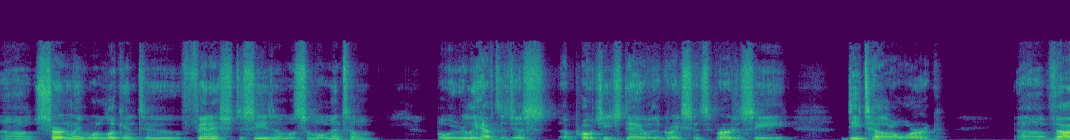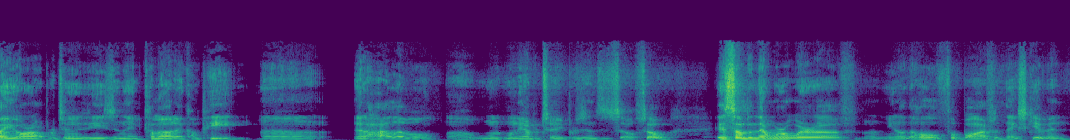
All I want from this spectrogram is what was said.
uh, certainly, we're looking to finish the season with some momentum, but we really have to just approach each day with a great sense of urgency, detail our work, uh, value our opportunities, and then come out and compete uh, at a high level uh, when, when, the opportunity presents itself. So it's something that we're aware of. You know, the whole football after Thanksgiving,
